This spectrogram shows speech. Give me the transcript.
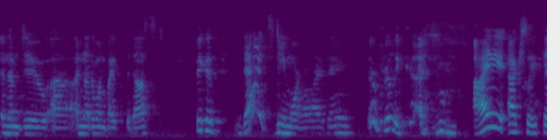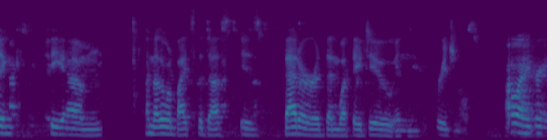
and them do uh, another one bites the dust because that's demoralizing. They're really good. I actually think the um, another one bites the dust is better than what they do in regionals. oh, I agree.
